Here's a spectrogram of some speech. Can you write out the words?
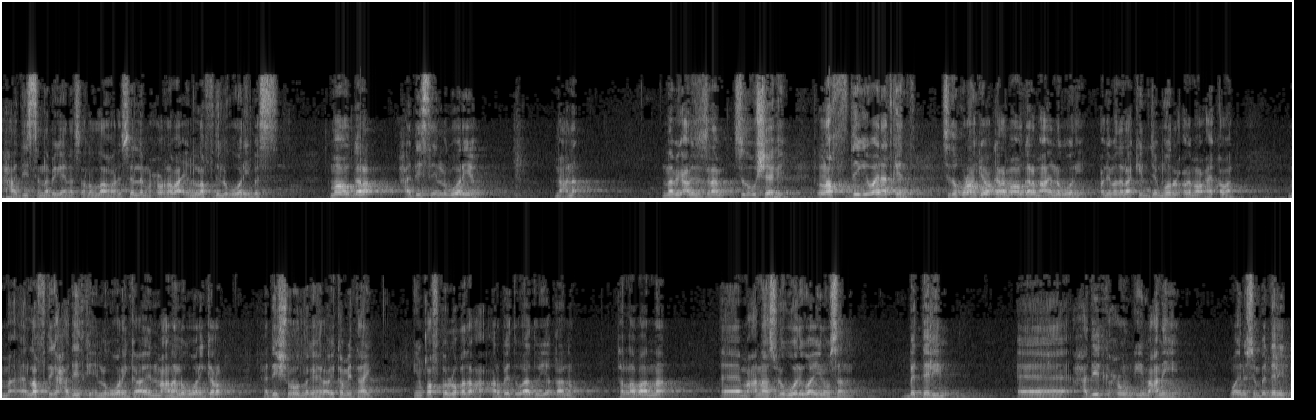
axaadiista nabigeena sala allahu alay wasalam wuxuu rabaa in lafdi lagu wariyo bas. Ma ogola xadiista in lagu wariyo? Macno nabiga ala sl slam siduu u sheegay lafdigii waa inaad keenta sida qur'aankii oo kale ma ogola macno in lagu wariyo. Culimada laakiin jamhuur culama waxay qabaan lafdiga xadiidka in lagu warin karo in macnaha lagu warin karo haddii shuruud laga helo. Ay ka mid tahay in qofka luqada carbeed uu aad u yaqaano. Tan labaadna macnahaas lagu wari waa inuusan bedelin xadiidka xukunkii macnihii waa inuusan bedelin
